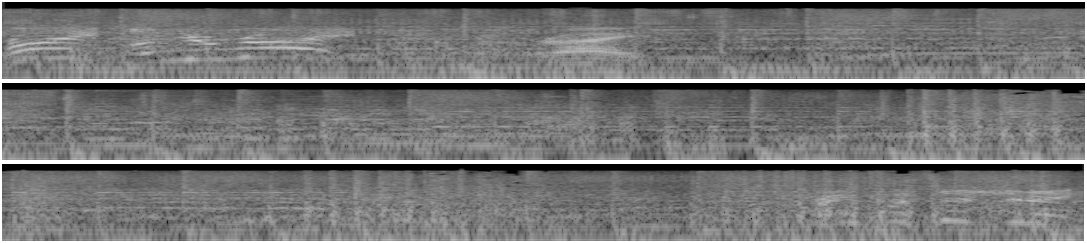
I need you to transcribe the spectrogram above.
Right, on your right! Right. Repositioning.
